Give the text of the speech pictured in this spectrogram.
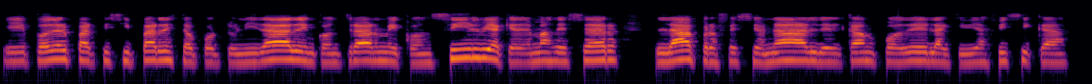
eh, poder participar de esta oportunidad de encontrarme con Silvia, que además de ser la profesional del campo de la actividad física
